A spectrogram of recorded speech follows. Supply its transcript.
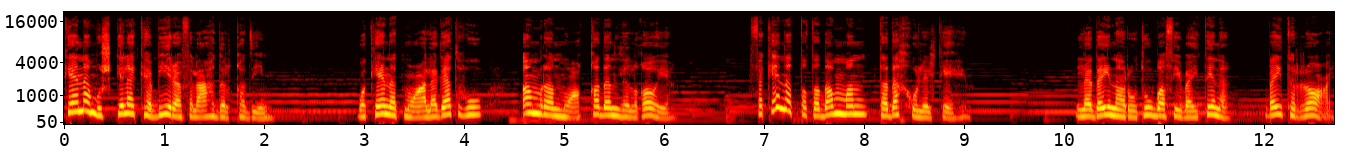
كان مشكلة كبيرة في العهد القديم وكانت معالجته امرا معقدا للغاية فكانت تتضمن تدخل الكاهن. لدينا رطوبة في بيتنا بيت الراعي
